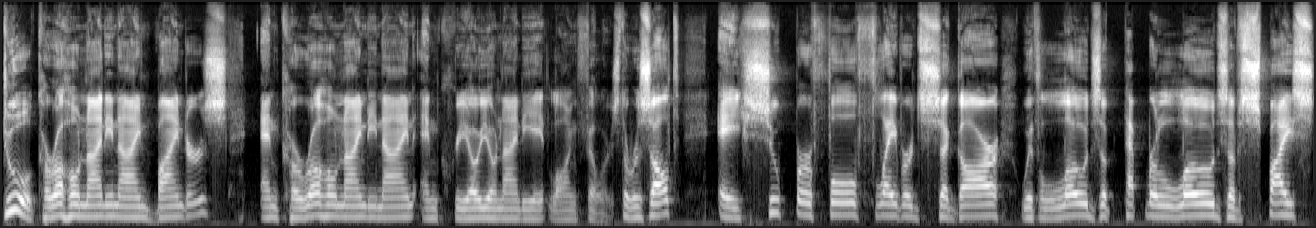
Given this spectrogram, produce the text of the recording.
dual Corojo 99 binders, and Corojo 99 and Criollo 98 long fillers. The result? A super full flavored cigar with loads of pepper, loads of spice,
